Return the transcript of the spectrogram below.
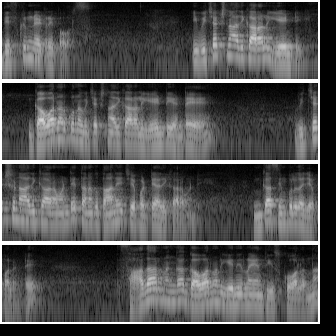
Discriminatory powers. ఈ విచక్షణాధికారాలు ఏంటి? గవర్నర్కు ఉన్న విచక్షణాధికారాలు ఏంటి అంటే విచక్షణాధికారం అంటే తనకు తానే చేపట్టే అధికారం అండి. ఇంకా సింపుల్గా చెప్పాలంటే సాధారణంగా గవర్నర్ ఏ నిర్ణయం తీసుకోవాలన్నా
